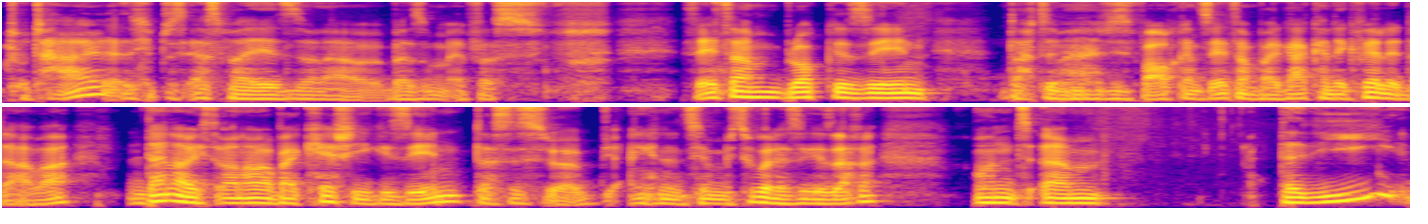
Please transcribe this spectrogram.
total, also ich habe das erst bei so, einer, bei so einem etwas seltsamen Blog gesehen, dachte, das war auch ganz seltsam, weil gar keine Quelle da war. Dann habe ich es auch noch bei Cashy gesehen, das ist eigentlich eine ziemlich zuverlässige Sache. Und ähm, die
